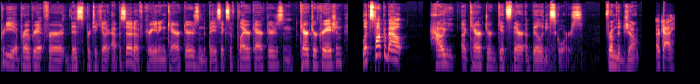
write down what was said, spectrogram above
pretty appropriate for this particular episode of creating characters and the basics of player characters and character creation. Let's talk about how a character gets their ability scores from the jump. Okay.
